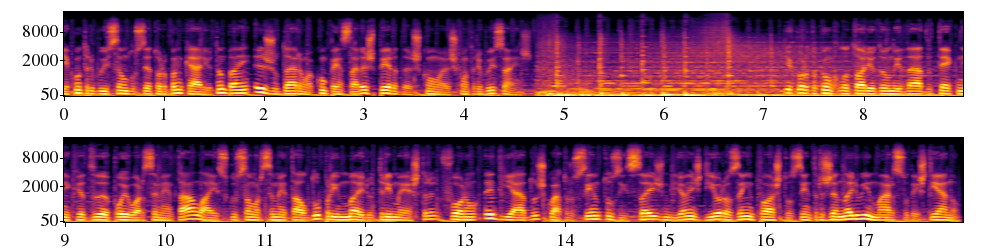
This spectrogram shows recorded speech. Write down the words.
e a contribuição do setor bancário também ajudaram a compensar as perdas com as contribuições. De acordo com o relatório da Unidade Técnica de Apoio Orçamental à execução orçamental do primeiro trimestre, foram adiados 406 milhões de euros em impostos entre janeiro e março deste ano.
